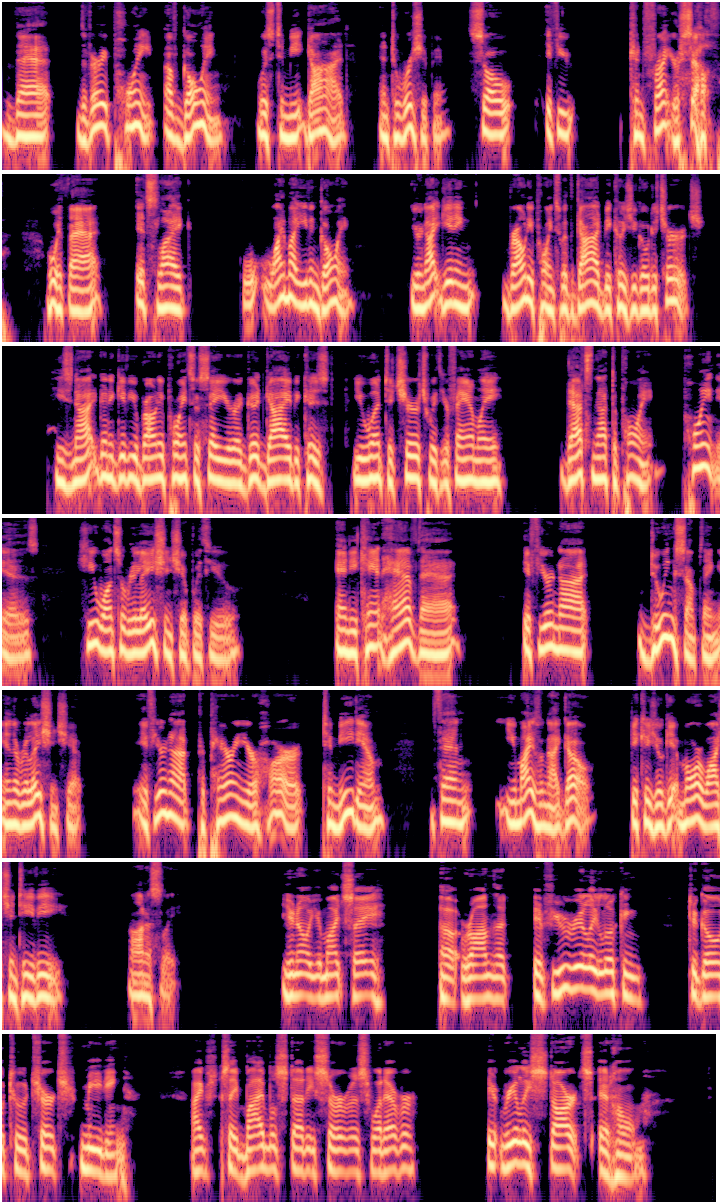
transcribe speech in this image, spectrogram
that the very point of going was to meet God and to worship Him. So if you confront yourself with that it's like, why am I even going? You're not getting brownie points with God because you go to church. He's not going to give you brownie points or say you're a good guy because you went to church with your family. That's not the point. Point is, he wants a relationship with you. And he can't have that if you're not doing something in the relationship. If you're not preparing your heart to meet him, then you might as well not go because you'll get more watching TV, honestly. You know, you might say, uh, Ron, that if you're really looking to go to a church meeting, I say Bible study, service, whatever, it really starts at home.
